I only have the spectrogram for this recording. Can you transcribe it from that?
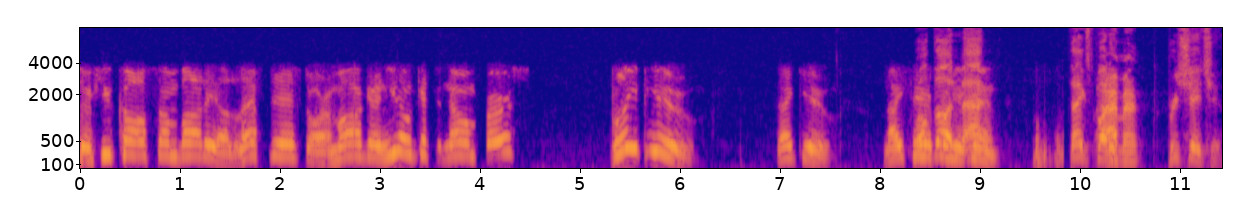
So if you call somebody a leftist or a MAGA and you don't get to know them first, bleep you. Thank you. Nice Well done, you Matt. again. Thanks, buddy. right, man. Appreciate you.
